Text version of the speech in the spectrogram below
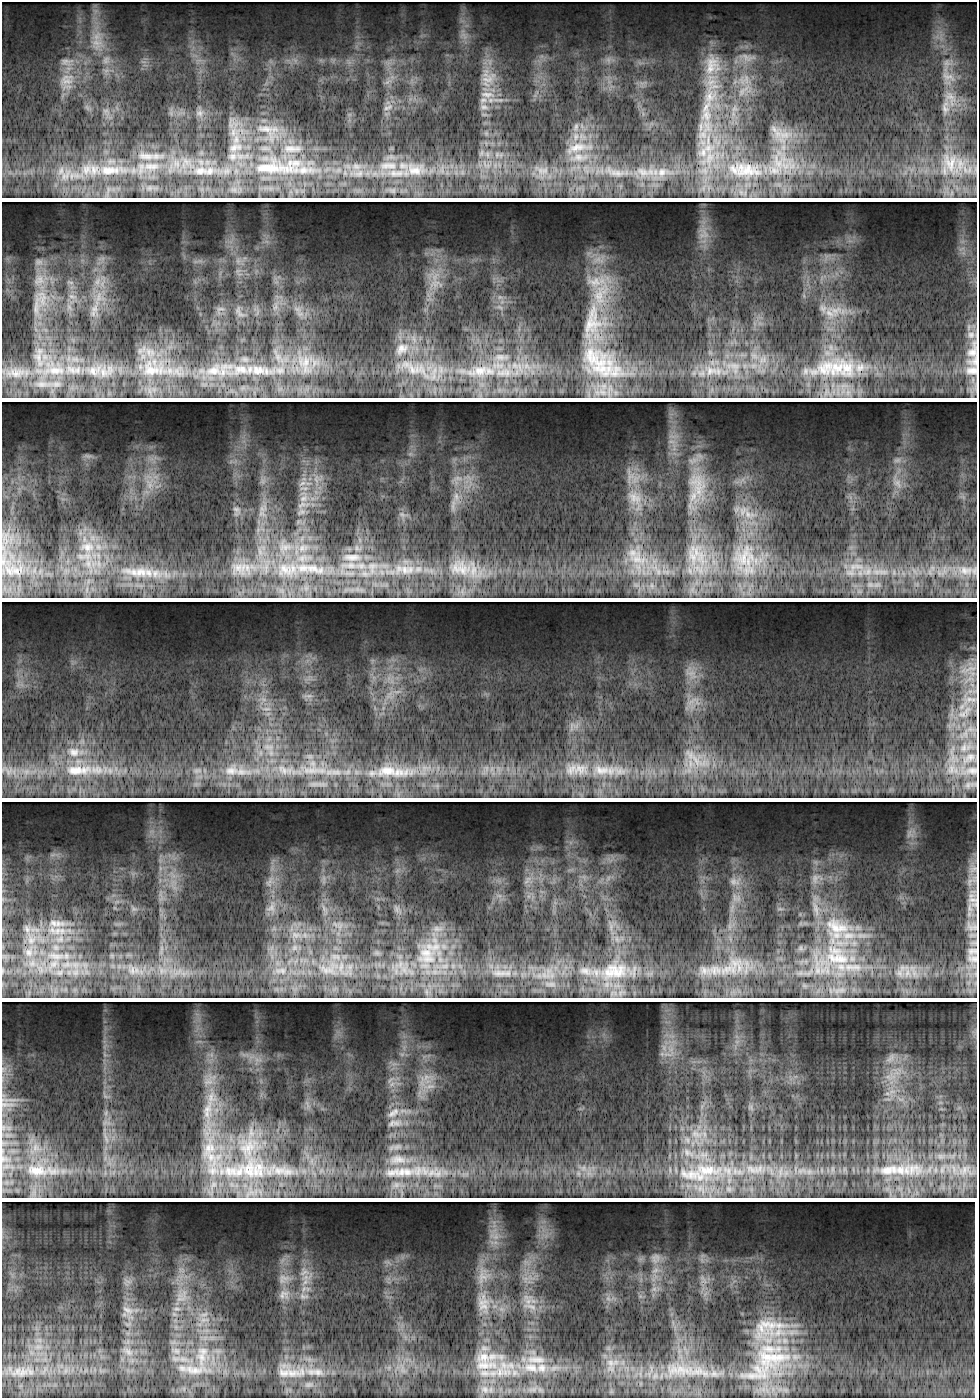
reach a certain quota, a certain number of university graduates and expect the economy to migrate from you know, manufacturing model to a service sector, probably you will end up by disappointed because, sorry, you cannot really, just by providing more university space and expect uh, an increase in productivity accordingly, you will have a general deterioration in productivity instead. When I talk about the dependency, I'm not talking about dependent on a really material giveaway. I'm talking about this mental, psychological dependency. Firstly, this schooling institution create a dependency on the established hierarchy. They think, you know, as, a, as an individual, if you are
